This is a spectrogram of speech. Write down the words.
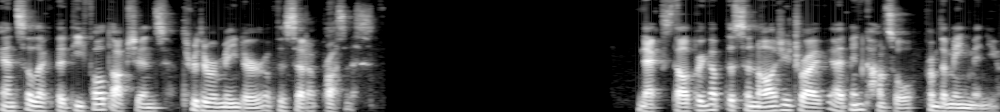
and select the default options through the remainder of the setup process. Next, I'll bring up the Synology Drive admin console from the main menu.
